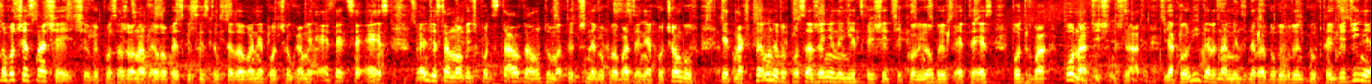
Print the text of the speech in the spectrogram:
Nowoczesna sieć, wyposażona w europejski system sterowania pociągami ETCS, będzie stanowić podstawę automatycznego prowadzenia pociągów. Jednak pełne wyposażenie niemieckiej sieci kolejowej w ETS potrwa ponad 10 lat. Jako lider na międzynarodowym rynku w tej dziedzinie,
